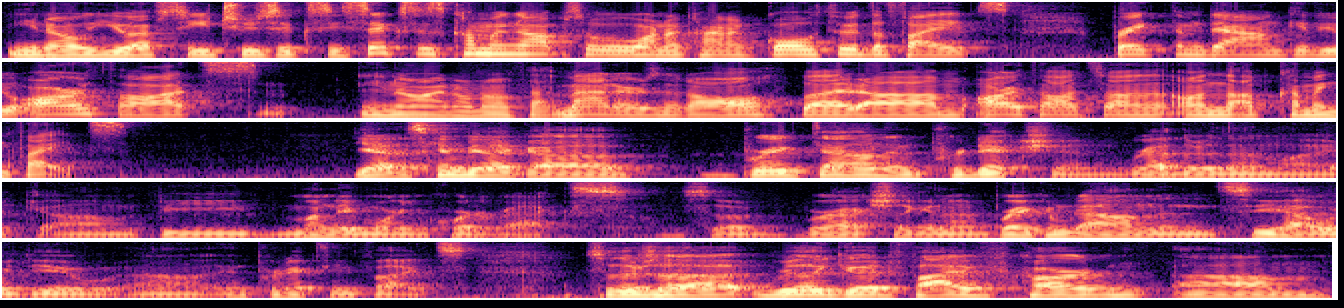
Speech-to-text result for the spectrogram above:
you know, UFC 266 is coming up, so we want to kind of go through the fights, break them down, give you our thoughts. You know, I don't know if that matters at all, but um, our thoughts on, on the upcoming fights. Yeah, it's gonna be like a breakdown and prediction rather than like um, be Monday morning quarterbacks. So we're actually gonna break them down and see how we do uh, in predicting fights. So there's a really good five card, um,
